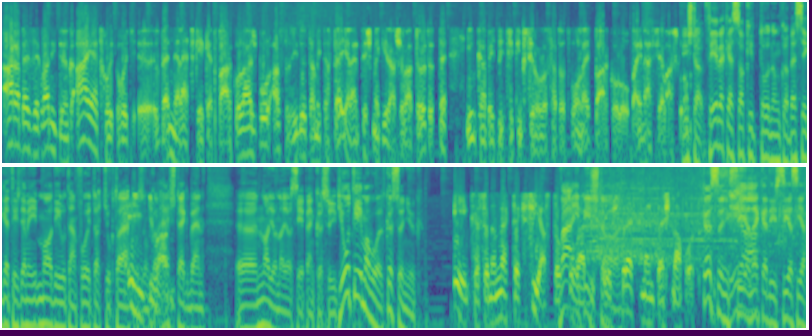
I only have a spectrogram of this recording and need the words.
arra bezzeg van időnk, ahelyett, hogy, hogy venne leckéket parkolásból, azt az időt, amit a feljelentés megírásával töltötte, inkább egy picit y volna egy parkolóba. Én ezt javaslom. Pista, félbe kell szakítónunk a beszélgetést, de mi ma délután folytatjuk, találkozunk Így a van. hashtagben. Nagyon-nagyon szépen köszönjük. Jó téma volt, köszönjük. Én köszönöm nektek, sziasztok, Váj, további Pista! napot. Köszönjük, szia, Szia. szia neked is, szia, szia.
